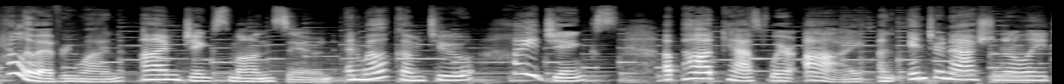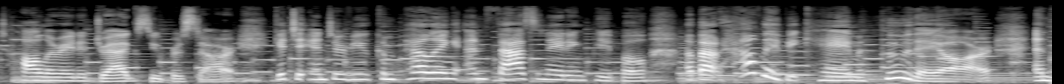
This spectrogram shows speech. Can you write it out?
Hello, everyone. I'm Jinkx Monsoon, and welcome to Hi Jinx, a podcast where I, an internationally tolerated drag superstar, get to interview compelling and fascinating people about how they became who they are and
